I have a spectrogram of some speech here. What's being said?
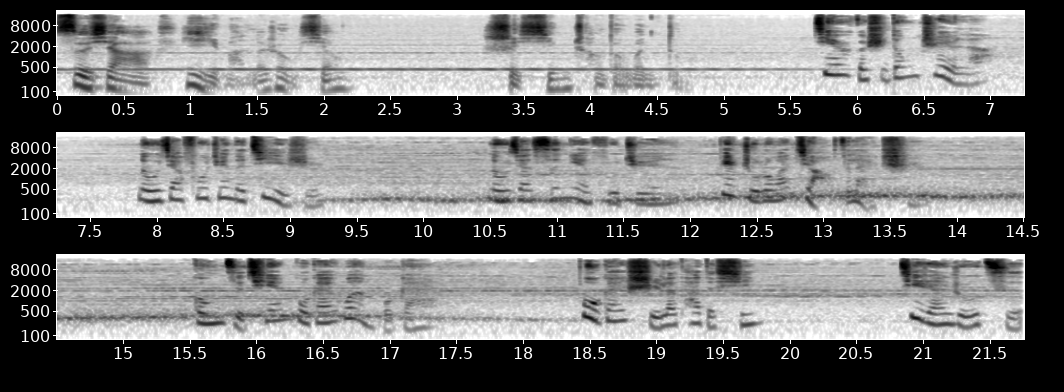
四下溢满了肉香，是心肠的温度。今儿个是冬至了，奴家夫君的忌日，奴家思念夫君，便煮了碗饺子来吃。公子千不该万不该，不该食了他的心。既然如此，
